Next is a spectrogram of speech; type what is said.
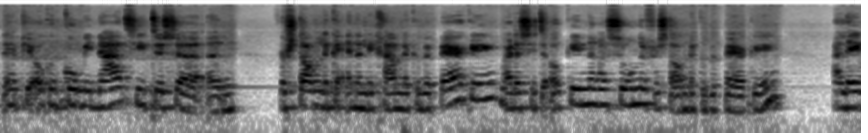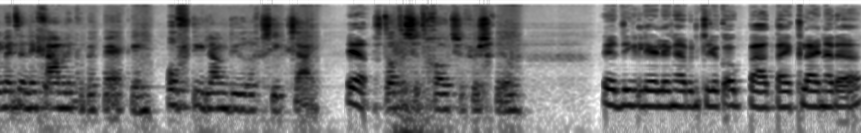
heb je ook een combinatie tussen een verstandelijke en een lichamelijke beperking. Maar er zitten ook kinderen zonder verstandelijke beperking alleen met een lichamelijke beperking. Of die langdurig ziek zijn. Ja. Dus dat is het grootste verschil. Ja, die leerlingen hebben natuurlijk ook baat bij kleinere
